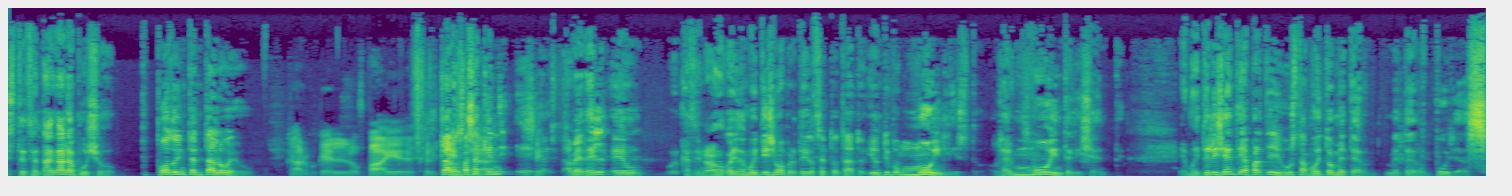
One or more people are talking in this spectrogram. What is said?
este Zetangana puxo, podo intentalo eu. Claro, porque el, o pai é celtista. Claro, o que pasa que, eh, sí. a ver, el, eu casi non o coñezo moitísimo, pero teño certo trato. E é un tipo moi listo, o sea, é moi sí. inteligente. É moi inteligente e aparte lle gusta moito meter meter pullas.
